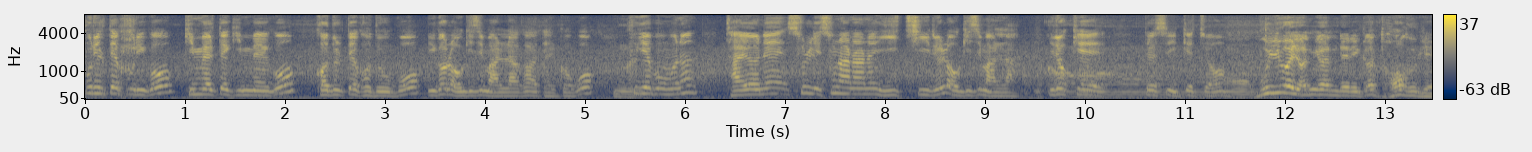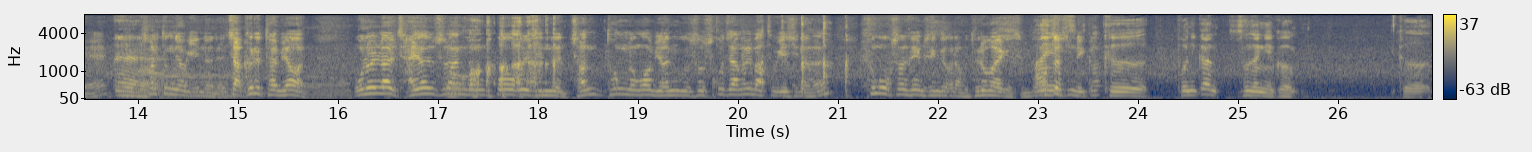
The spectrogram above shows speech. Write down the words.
뿌릴 때 뿌리고 김맬 때 김매고 거둘 때 거두고 이걸 어기지 말라가 될 거고 음. 크게 보면은 자연의 순리 순환하는 이치를 어기지 말라 이렇게 어. 될 수 있겠죠. 어, 물리와 연관되니까 더 그게 네. 설득력이 있는 애. 자 그렇다면 오늘날 자연순환 농법을 짓는 전통농업연구소 소장을 맡고 계시는 풍옥 선생님 생각을 한번 들어봐야겠습니다. 아니, 어떻습니까? 그 보니까 선생님 그 그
